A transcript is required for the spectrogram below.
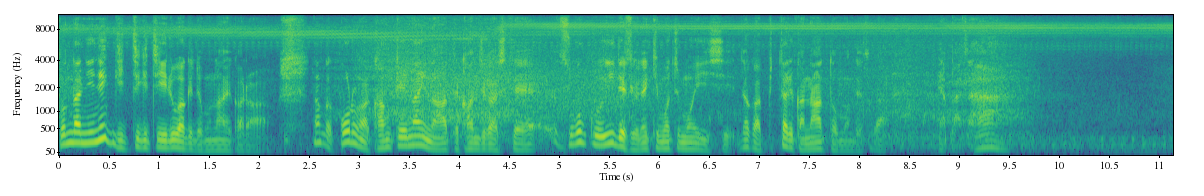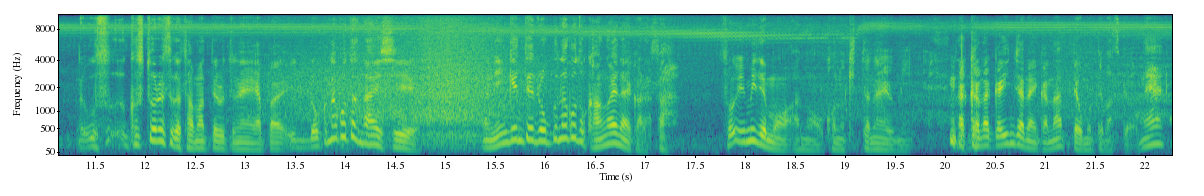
そんなにねギッチギチいるわけでもないからなんかコロナ関係ないなって感じがしてすごくいいですよね。気持ちもいいし。だからぴったりかなと思うんですが。やっぱさ薄くストレスが溜まってるってねやっぱりろくなことはないし人間ってろくなこと考えないからさそういう意味でもあのこの汚い海 なかなかいいんじゃないかなって思ってますけどね。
